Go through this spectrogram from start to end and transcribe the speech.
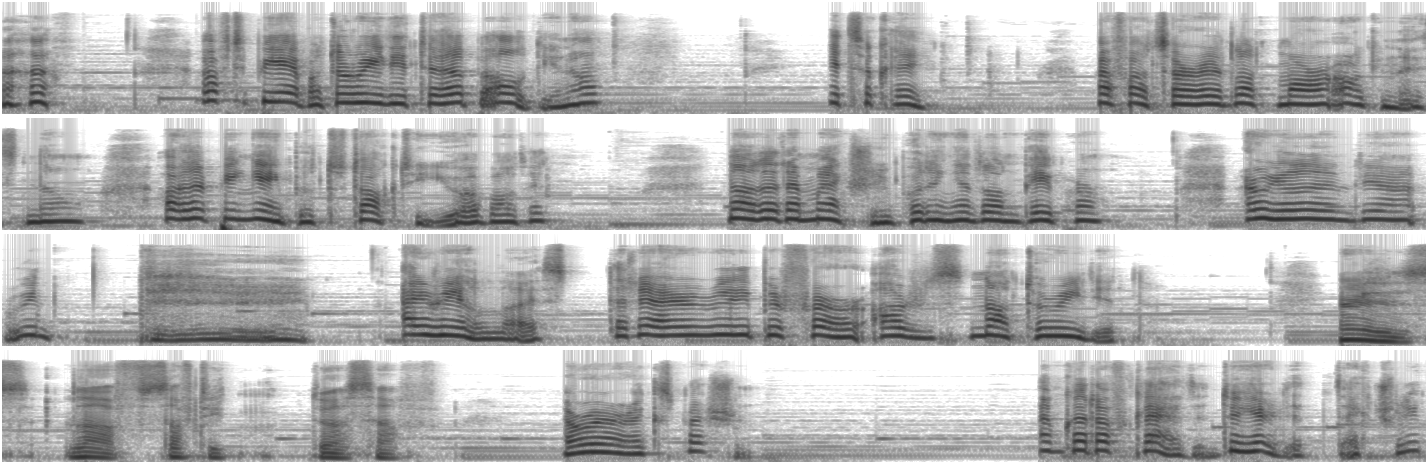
I have to be able to read it to help out, you know? It's okay. My thoughts are a lot more organized now after being able to talk to you about it. Now that I'm actually putting it on paper, I really, uh, re- I realized that I really prefer others not to read it. Yuri's laugh softly to herself. A rare expression. I'm kind of glad to hear that, actually.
